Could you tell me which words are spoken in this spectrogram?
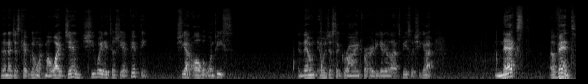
And then I just kept going. My wife Jen, she waited till she had 50. She got all but one piece. And then it was just a grind for her to get her last piece, which she got. Next event.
